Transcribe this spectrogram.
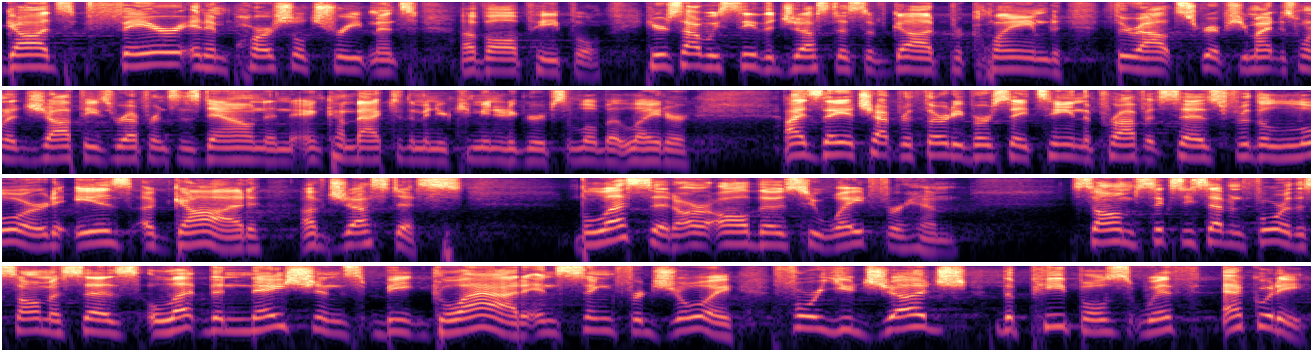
God's fair and impartial treatment of all people. Here's how we see the justice of God proclaimed throughout Scripture. You might just want to jot these references down and, and come back to them in your community groups a little bit later. Isaiah chapter 30, verse 18, the prophet says, For the Lord is a God of justice. Blessed are all those who wait for him. Psalm 67 4, the psalmist says, Let the nations be glad and sing for joy, for you judge the peoples with equity,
